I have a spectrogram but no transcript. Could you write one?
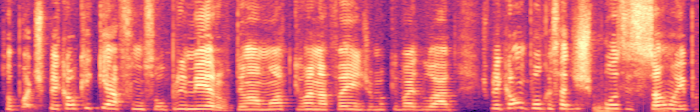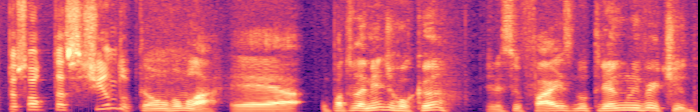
Só pode explicar o que é a função. O primeiro, tem uma moto que vai na frente, uma que vai do lado. Explicar um pouco essa disposição aí para o pessoal que está assistindo. Então, vamos lá. É, o patrulhamento de ROCAM, ele se faz no triângulo invertido.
